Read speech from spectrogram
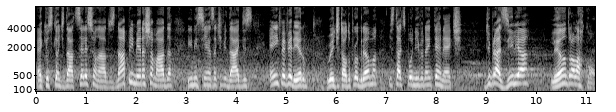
é que os candidatos selecionados na primeira chamada iniciem as atividades em fevereiro. O edital do programa está disponível na internet. De Brasília, Leandro Alarcon.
